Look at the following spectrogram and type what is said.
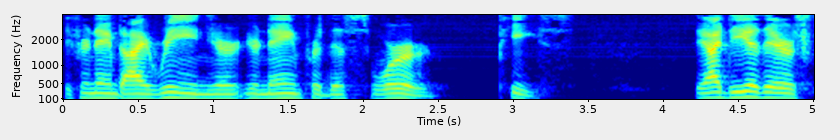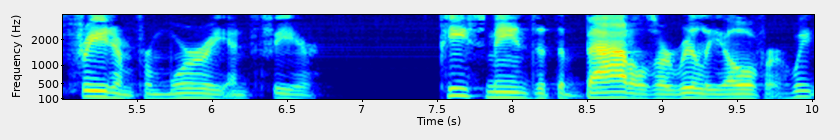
If you're named Irene, you're named for this word, peace. The idea there is freedom from worry and fear. Peace means that the battles are really over. We,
